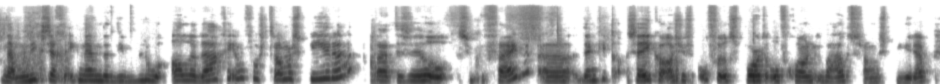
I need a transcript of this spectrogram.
nou, Monique zegt, ik neem de die Blue alle dagen in voor stramme spieren. Dat is heel super fijn, uh, denk ik. Zeker als je of veel sport of gewoon überhaupt stramme spieren hebt.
